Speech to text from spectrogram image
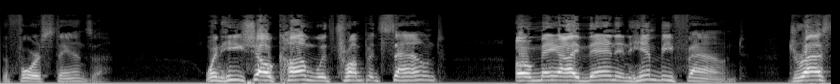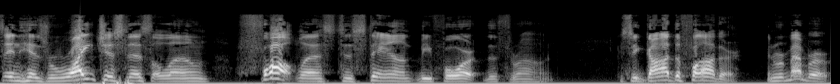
the fourth stanza. When he shall come with trumpet sound, oh, may I then in him be found, dressed in his righteousness alone, faultless to stand before the throne. You see, God the Father, and remember,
